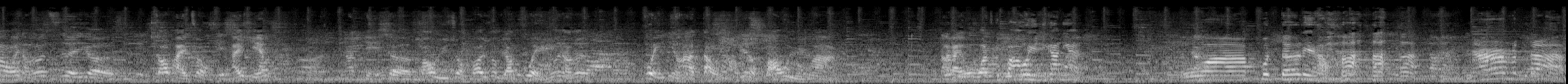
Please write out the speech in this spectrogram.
刚我想说吃了一个招牌粽，还行啊。那点一个鲍鱼粽，鲍鱼粽比较贵，因为想说贵一定有它的道理，因为有鲍鱼嘛。打开哇，这个鲍鱼，你看你看，哇不得了，哈哈哈，那么大。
